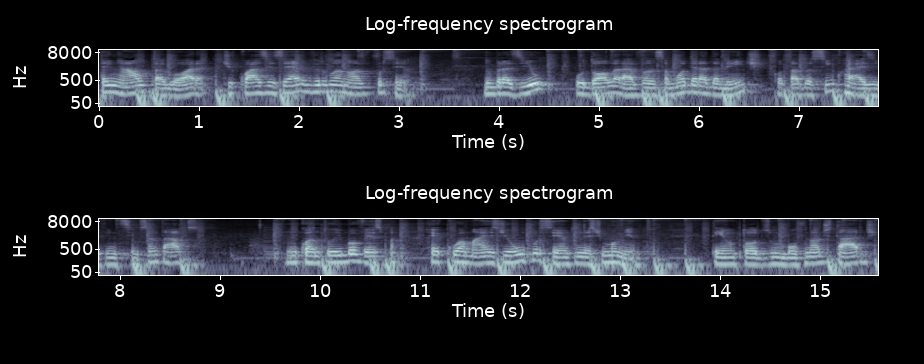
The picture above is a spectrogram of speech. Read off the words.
tem alta agora de quase 0,9%. No Brasil, o dólar avança moderadamente, cotado a R$ 5,25, enquanto o Ibovespa recua mais de 1% neste momento. Tenham todos um bom final de tarde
